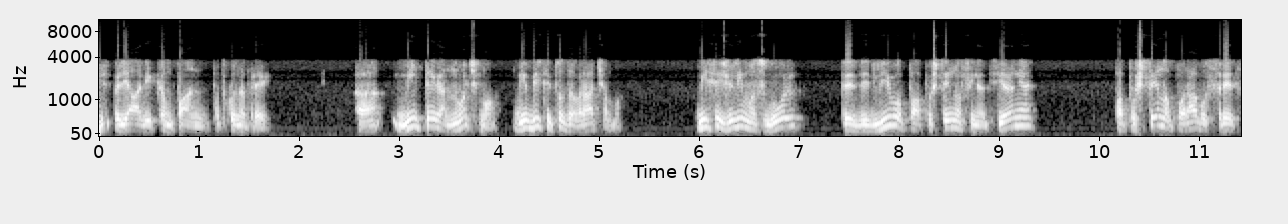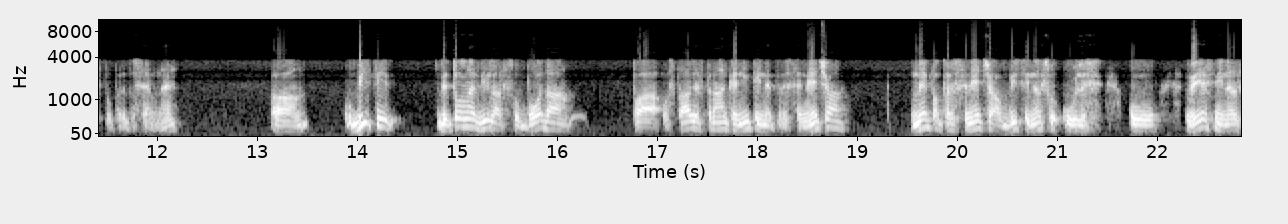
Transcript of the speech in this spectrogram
izpeljavi kampanj in tako naprej. Uh, mi tega nočemo, mi v bistvu to zavračamo. Mi si želimo zgolj predvidljivo, pa pošteno financiranje, pa pošteno porabo sredstev, predvsem. Uh, v bistvu, da je to naredila svoboda, pa ostale stranke niti ne preseneča. Me pa preseneča, v bistvu nas v, v vesni nas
